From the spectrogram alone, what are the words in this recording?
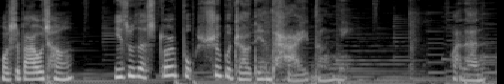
我是白无常，依旧在 Storybook 睡不着电台等你，晚安。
